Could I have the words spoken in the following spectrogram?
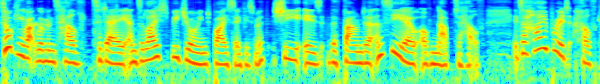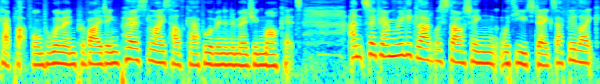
talking about women's health today and delighted to be joined by Sophie Smith. She is the founder and CEO of NABTA Health. It's a hybrid healthcare platform for women providing personalised healthcare for women in emerging markets. And Sophie, I'm really glad we're starting with you today because I feel like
